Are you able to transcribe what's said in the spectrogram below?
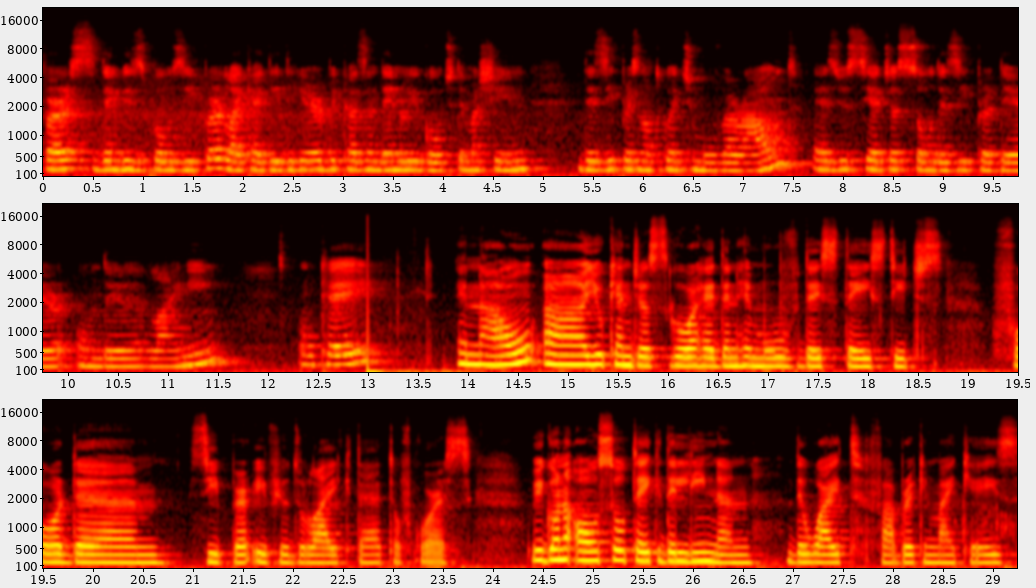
first the invisible zipper like I did here because and then when you go to the machine the zipper is not going to move around. As you see I just sew the zipper there on the lining. Okay? And now uh, you can just go ahead and remove the stay stitches for the um, zipper if you do like that of course we're gonna also take the linen the white fabric in my case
